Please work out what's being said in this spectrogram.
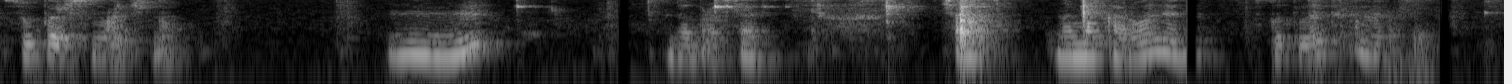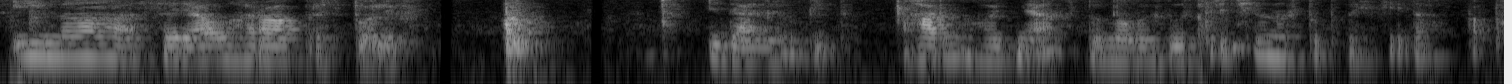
супер смачно. Угу. Добре, все. Час на макарони з котлетками і на серіал Гра престолів. Ідеальний обід. Гарного дня, до нових зустрічей в наступних відео. Па-па!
